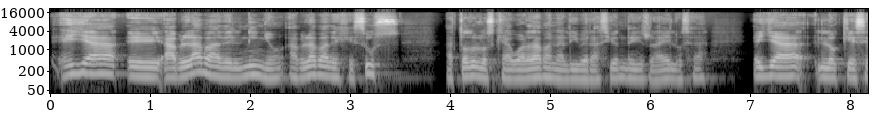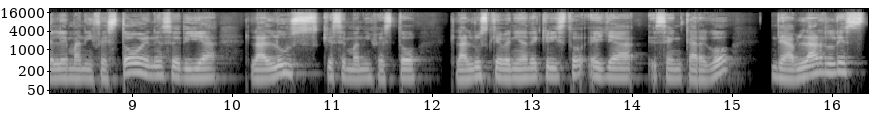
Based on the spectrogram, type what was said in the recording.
Ella eh, hablaba del niño, hablaba de Jesús a todos los que aguardaban la liberación de Israel. O sea, ella lo que se le manifestó en ese día, la luz que se manifestó, la luz que venía de Cristo, ella se encargó de hablarles,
